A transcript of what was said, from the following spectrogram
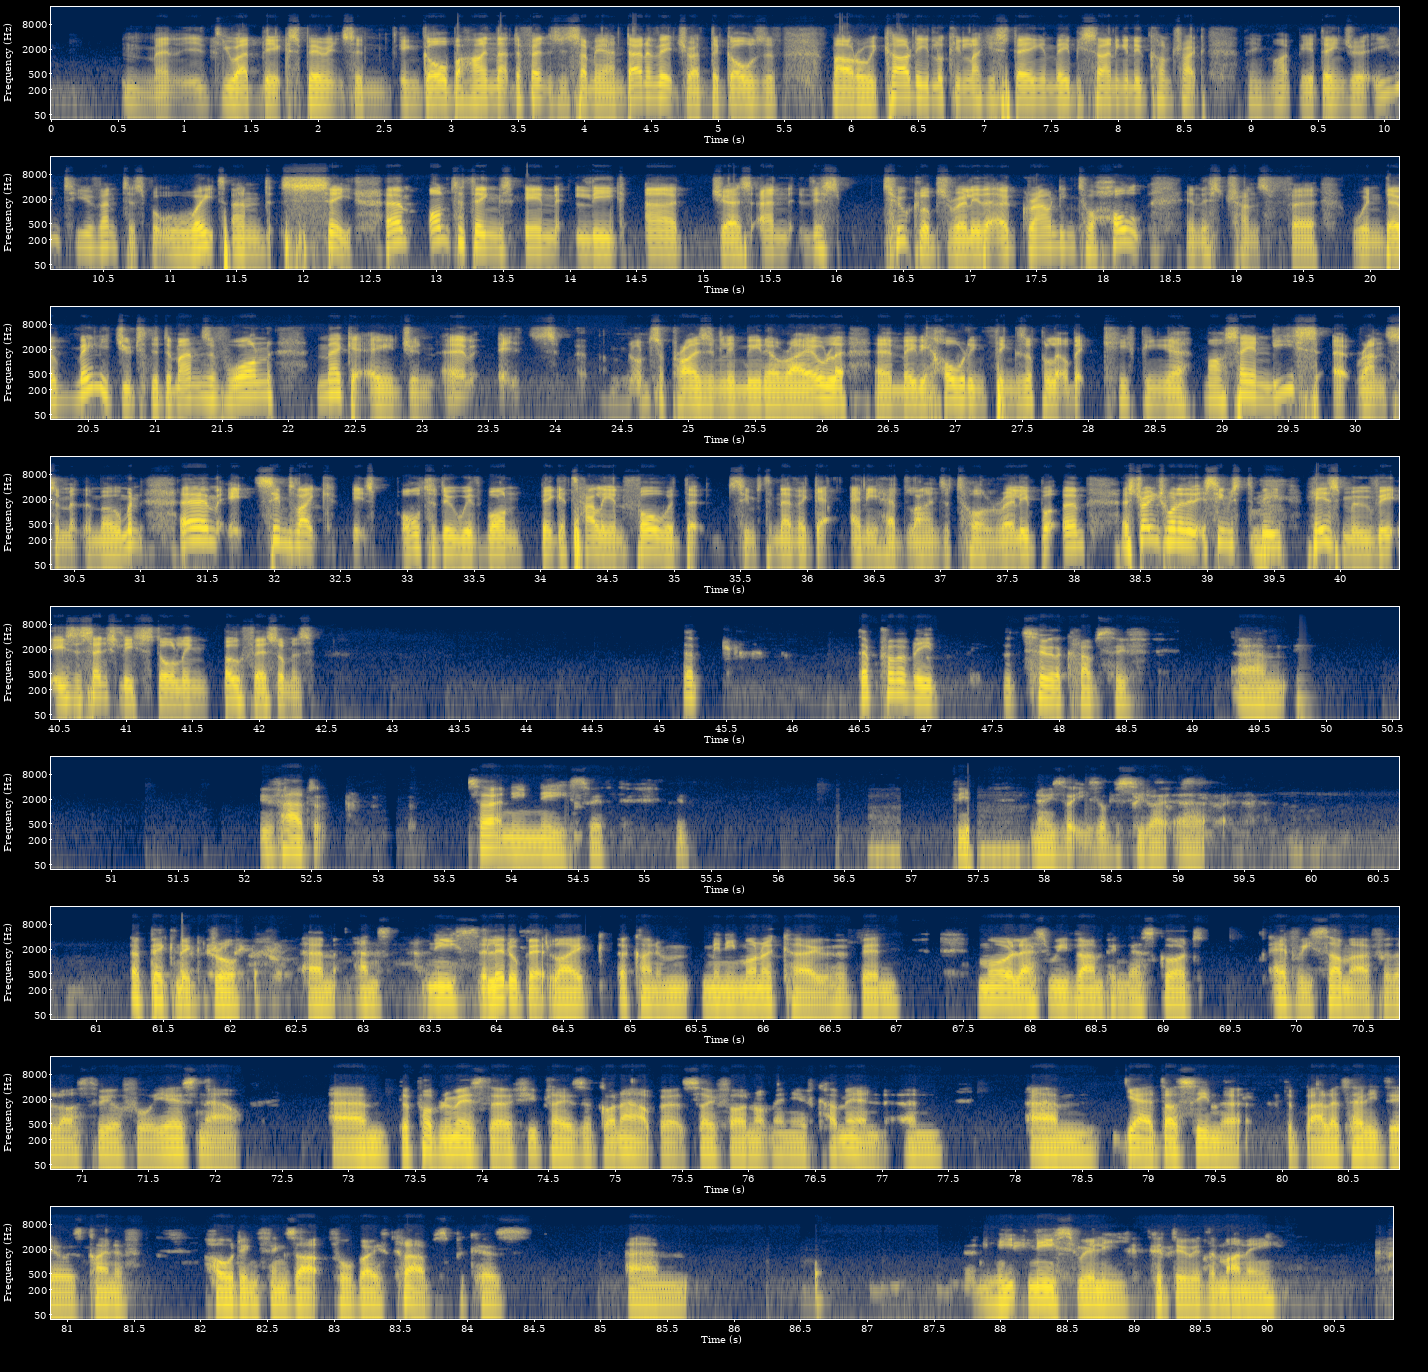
Man, you had the experience in, in goal behind that defence in Samir Handanovic. You had the goals of Mauro Icardi looking like he's staying and maybe signing a new contract. They might be a danger even to Juventus, but we'll wait and see. Um, on to things in League uh, Jez, and this two clubs really that are grounding to a halt in this transfer window, mainly due to the demands of one mega agent. Um, it's unsurprisingly, Mino Raiola uh, maybe holding things up a little bit, keeping uh, Marseille and Nice at ransom at the moment. Um, it seems like it's all to do with one big Italian forward that seems to never get any headlines at all, really. But um, a strange one that it seems to be his movie is essentially stalling both their summers. They're probably the two of the clubs who've um, who've had certainly Nice with, with the, you know he's he's obviously like a, a big big draw, um, and Nice a little bit like a kind of mini Monaco have been more or less revamping their squad every summer for the last three or four years now. Um, the problem is that a few players have gone out, but so far not many have come in, and um, yeah, it does seem that the Balotelli deal is kind of holding things up for both clubs because um, Nice really could do with the money.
